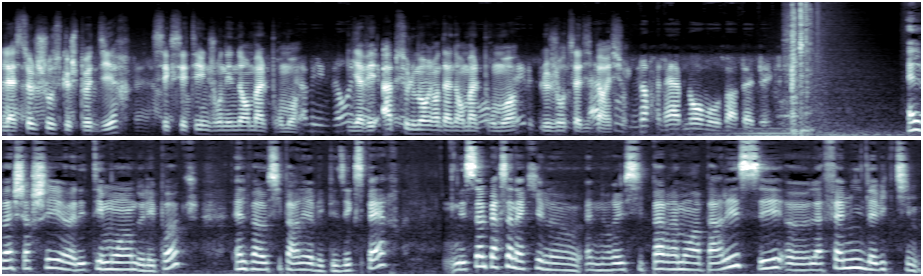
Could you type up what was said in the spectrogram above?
La seule chose que je peux te dire, c'est que c'était une journée normale pour moi. Il n'y avait absolument rien d'anormal pour moi le jour de sa disparition. Elle va chercher euh, des témoins de l'époque, elle va aussi parler avec des experts. Les seules personnes à qui elle, ne réussit pas vraiment à parler, c'est euh, la famille de la victime,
